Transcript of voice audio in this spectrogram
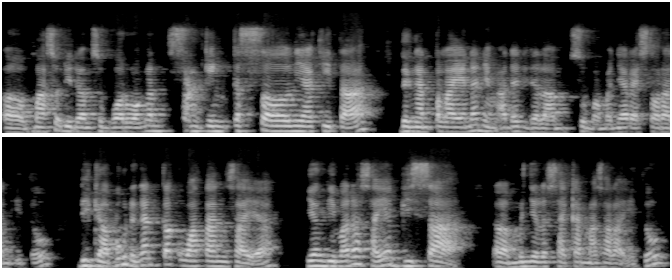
uh, masuk di dalam sebuah ruangan, saking keselnya kita dengan pelayanan yang ada di dalam seumpamanya restoran itu, digabung dengan kekuatan saya yang di mana saya bisa uh, menyelesaikan masalah itu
